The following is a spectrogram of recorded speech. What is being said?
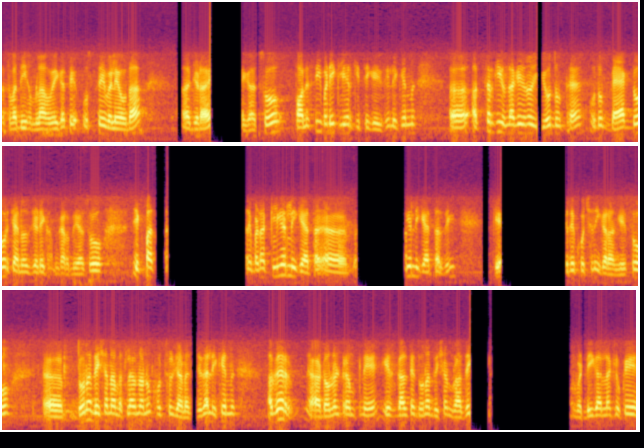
ਅੱਤਵਾਦੀ ਹਮਲਾ ਹੋਏਗਾ ਤੇ ਉਸੇ ਵੇਲੇ ਉਹਦਾ ਜਿਹੜਾ ਹੈਗਾ। ਸੋ ਪਾਲਿਸੀ ਬੜੀ ਕਲੀਅਰ ਕੀਤੀ ਗਈ ਸੀ, ਲੇਕਿਨ ਅਕਸਰ ਕੀ ਹੁੰਦਾ ਕਿ ਜਦੋਂ ਯੁੱਧ ਹੁੰਦਾ ਹੈ, ਉਦੋਂ ਬੈਕਡੋਰ ਚੈਨਲ ਜਿਹੜੇ ਕੰਮ ਕਰਦੇ ਆ। ਸੋ ਇੱਕ ਪਾਸੇ ਨੇ ਬੜਾ ਕਲੀਅਰਲੀ ਕਹਿਤਾ ਕਲੀਅਰਲੀ ਕਹਿਤਾ ਸੀ ਕਿ ਇਹਦੇ ਕੁਝ ਨਹੀਂ ਕਰਾਂਗੇ। ਸੋ ਦੋਨਾਂ ਦੇਸ਼ਾਂ ਦਾ ਮਸਲਾ ਉਹਨਾਂ ਨੂੰ ਖੁਦ ਸੁਲਝਾਉਣਾ ਚਾਹੀਦਾ, ਲੇਕਿਨ ਅਗਰ ਡੋਨਲਡ ਟਰੰਪ ਨੇ ਇਸ ਗੱਲ ਤੇ ਦੋਨਾਂ ਦੇਸ਼ਾਂ ਨੂੰ ਰਾਜ਼ੀ ਵੱਡੀ ਗੱਲ ਹੈ ਕਿਉਂਕਿ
